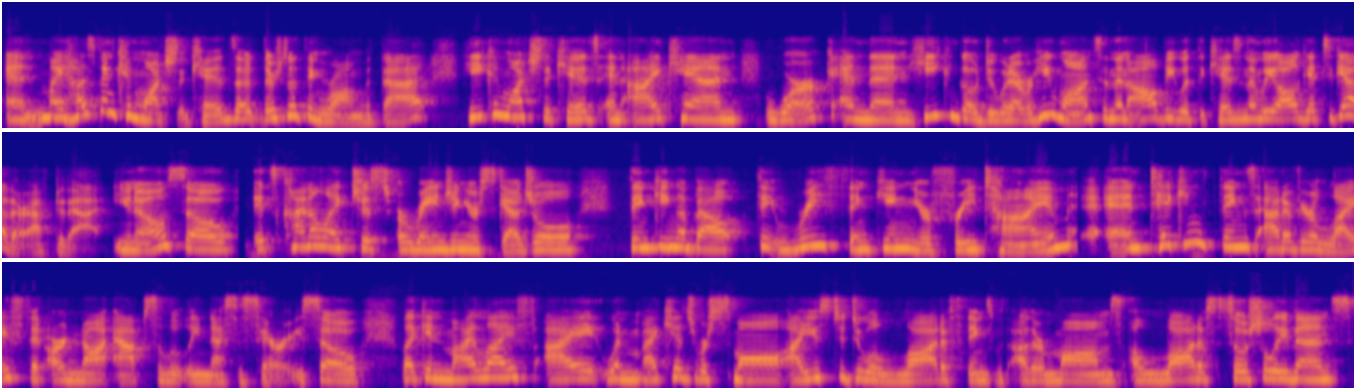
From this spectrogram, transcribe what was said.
And my husband can watch the kids. There's nothing wrong with that. He can watch the kids and I can work and then he can go do whatever he wants and then I'll be with the kids and then we all get together after that, you know? So it's kind of like just arranging your schedule, thinking about th- rethinking your free time and taking things out of your life that are not absolutely necessary. So, like in my life, I when my kids were small, I used to do a lot of things with other moms, a lot of social events,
